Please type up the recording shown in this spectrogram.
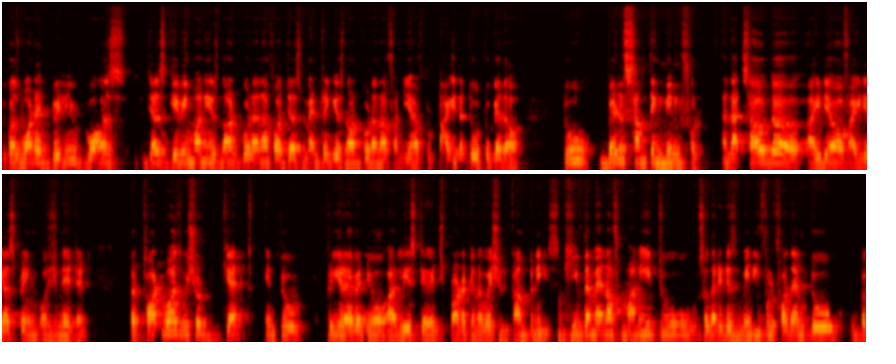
Because what I believed was just giving money is not good enough, or just mentoring is not good enough, and you have to tie the two together to build something meaningful. And that's how the idea of Ideaspring originated. The thought was we should get into pre-revenue, early stage product innovation companies, give them enough money to so that it is meaningful for them to b-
